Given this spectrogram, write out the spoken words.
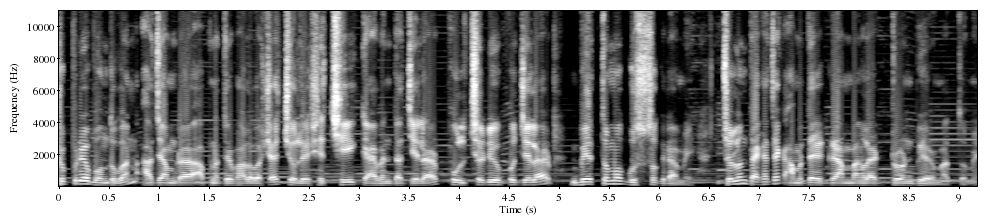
সুপ্রিয় বন্ধুগণ, আজ আমরা আপনাদের ভালোবাসায় চলে এসেছি গাইবান্ধা জেলার ফুলছড়ি উপজেলার বৃহত্তম গুস্ত গ্রামে। চলুন দেখা যাক আমাদের গ্রাম বাংলার ড্রোন ভিউর মাধ্যমে।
